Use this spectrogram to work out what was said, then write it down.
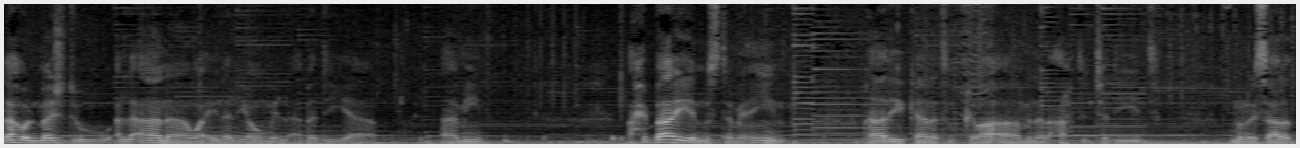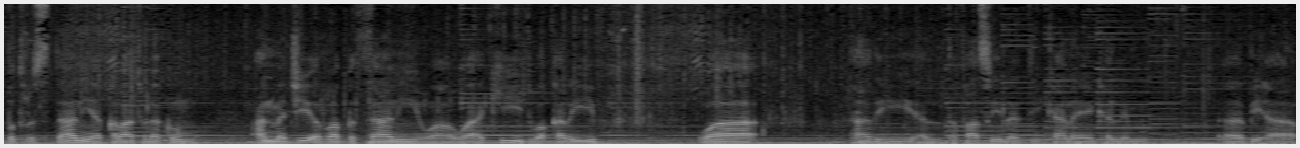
له المجد الآن وإلى اليوم الأبدي. آمين. أحبائي المستمعين هذه كانت القراءة من العهد الجديد من رسالة بطرس الثانية. قرأت لكم عن مجيء الرب الثاني وهو أكيد وقريب. وهذه التفاصيل التي كان يكلم بها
